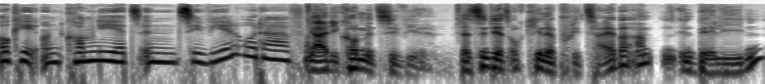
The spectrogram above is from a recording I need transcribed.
Okay, und kommen die jetzt in Zivil oder? Ja, die kommen in Zivil. Das sind jetzt auch keine Polizeibeamten in Berlin.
